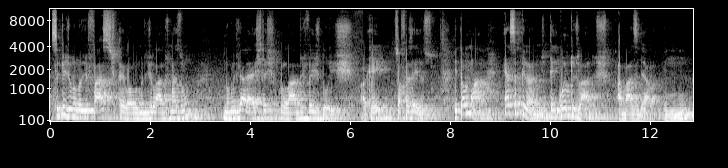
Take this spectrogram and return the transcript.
Se pedir o número de faces é igual ao número de lados mais um. Número de arestas, lados vezes 2, ok? Só fazer isso. Então vamos lá. Essa pirâmide tem quantos lados? A base dela? Um,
